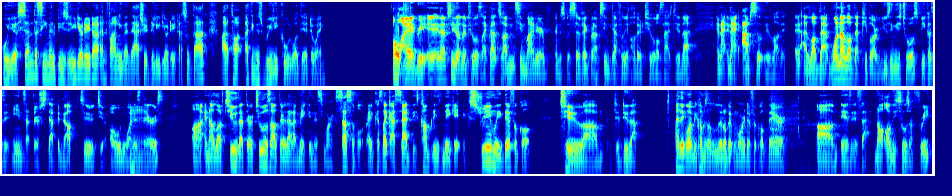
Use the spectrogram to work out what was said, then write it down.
who you have sent this email, please read your data, and finally when they actually delete your data. So that I thought I think is really cool what they're doing. Oh, I agree, and I've seen other tools like that. So I haven't seen Miner in specific, but I've seen definitely other tools that do that, and I, and I absolutely love it. I love that one. I love that people are using these tools because it means that they're stepping up to to own what mm. is hmm. theirs. Uh, and I love too that there are tools out there that are making this more accessible, right? Because like I said, these companies make it extremely difficult to um, to do that. I think what becomes a little bit more difficult there um, is is that not all these tools are free.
